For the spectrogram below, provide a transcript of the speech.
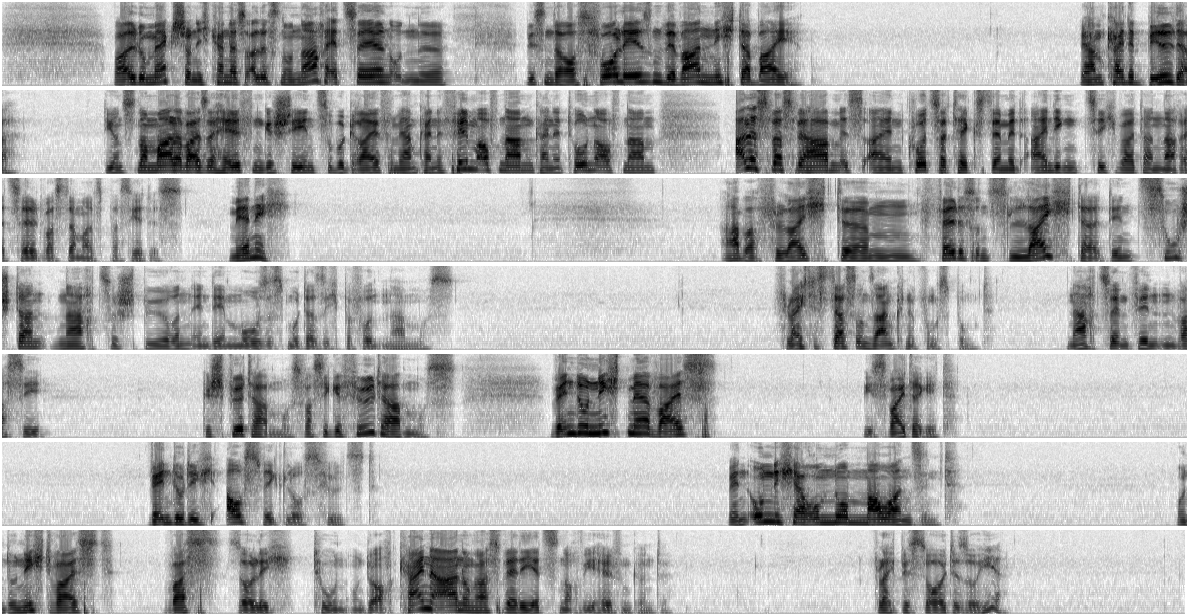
Weil du merkst schon, ich kann das alles nur nacherzählen und ein bisschen daraus vorlesen, wir waren nicht dabei. Wir haben keine Bilder, die uns normalerweise helfen, Geschehen zu begreifen. Wir haben keine Filmaufnahmen, keine Tonaufnahmen. Alles, was wir haben, ist ein kurzer Text, der mit einigen zig Wörtern nacherzählt, was damals passiert ist. Mehr nicht. Aber vielleicht ähm, fällt es uns leichter, den Zustand nachzuspüren, in dem Moses Mutter sich befunden haben muss. Vielleicht ist das unser Anknüpfungspunkt, nachzuempfinden, was sie gespürt haben muss, was sie gefühlt haben muss. Wenn du nicht mehr weißt, wie es weitergeht, wenn du dich ausweglos fühlst, wenn um dich herum nur Mauern sind und du nicht weißt, was soll ich tun und du auch keine Ahnung hast, wer dir jetzt noch wie helfen könnte. Vielleicht bist du heute so hier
